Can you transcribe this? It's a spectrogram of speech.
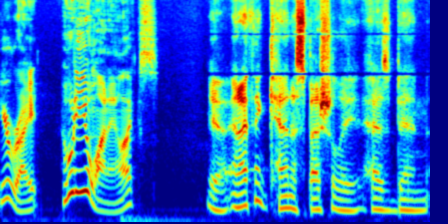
You're right. Who do you want, Alex? Yeah, and I think Ken especially has been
